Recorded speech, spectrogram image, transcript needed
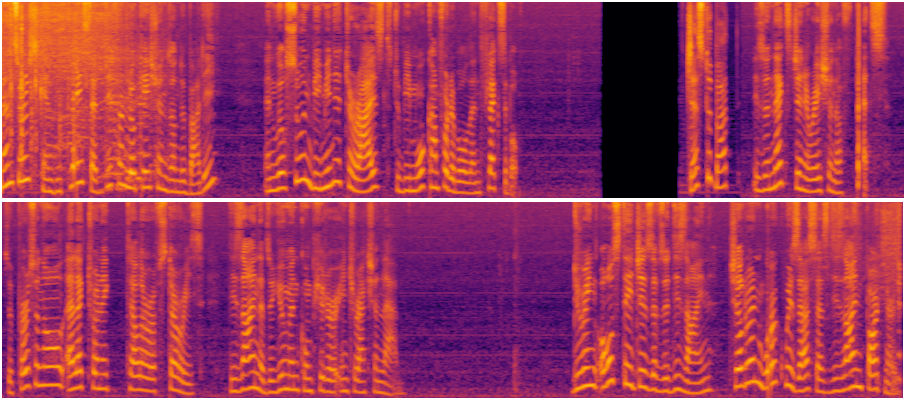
Sensors can be placed at different locations on the body and will soon be miniaturized to be more comfortable and flexible. Just Jesterbot is the next generation of PETS, the personal electronic teller of stories, designed at the Human Computer Interaction Lab. During all stages of the design, children work with us as design partners,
